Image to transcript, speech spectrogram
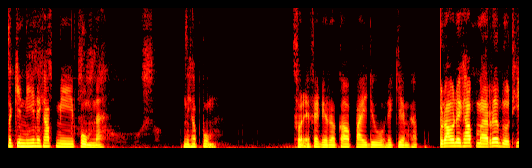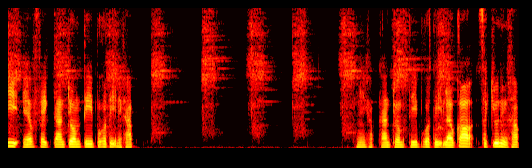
สกินนี้นะครับมีปุ่มนะ นี่ครับปุ่ม ส่วนเอฟเฟกต์เดี๋ยวเราก็ไปดูในเกมครับ เรานะครับมาเริ่มดูที่เอฟเฟกต์การโจมตีปกตินะครับนี่ครับการโจมตีปกติแล้วก็สกิลหนึ่งครับ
